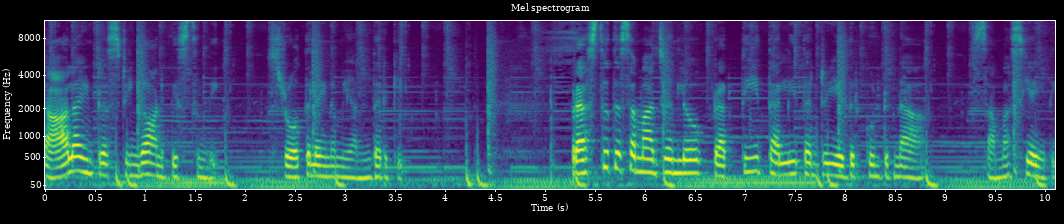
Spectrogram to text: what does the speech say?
చాలా ఇంట్రెస్టింగ్గా అనిపిస్తుంది శ్రోతలైన మీ అందరికీ. ప్రస్తుత సమాజంలో ప్రతి తల్లి తండ్రి ఎదుర్కొంటున్న సమస్య ఇది.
